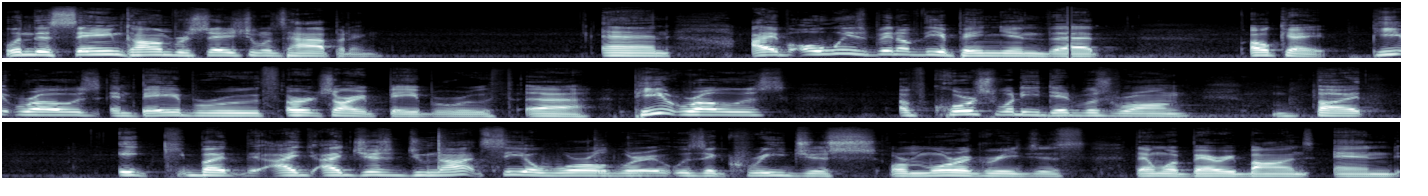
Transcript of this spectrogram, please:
when the same conversation was happening. And I've always been of the opinion that okay, Pete Rose and Babe Ruth or sorry, Babe Ruth. Uh Pete Rose, of course what he did was wrong, but it but I I just do not see a world where it was egregious or more egregious than what Barry Bonds and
